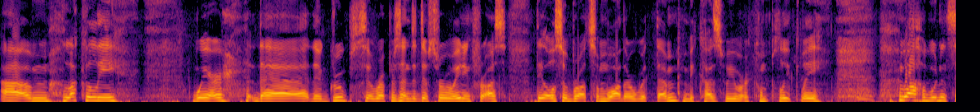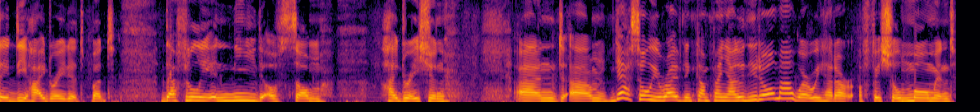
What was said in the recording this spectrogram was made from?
Um, luckily, where the, the group's representatives were waiting for us, they also brought some water with them because we were completely, well, I wouldn't say dehydrated, but definitely in need of some hydration. And um, yeah, so we arrived in Campagnano di Roma where we had our official moment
